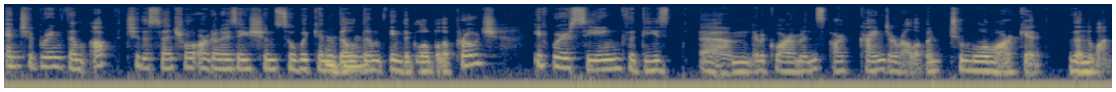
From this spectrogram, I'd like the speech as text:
and to bring them up to the central organization so we can mm-hmm. build them in the global approach if we're seeing that these um, requirements are kind of relevant to more market than one.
